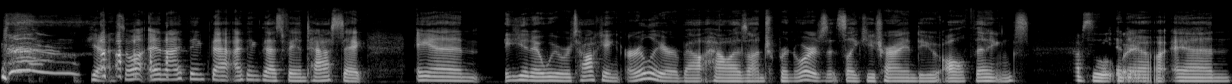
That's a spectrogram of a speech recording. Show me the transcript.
yeah. So, and I think that, I think that's fantastic. And, you know, we were talking earlier about how as entrepreneurs, it's like you try and do all things, you Absolutely. know, and,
